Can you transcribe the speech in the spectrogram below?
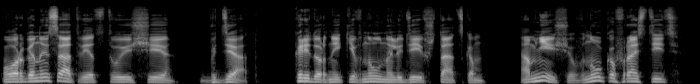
Органы соответствующие бдят. Коридорный кивнул на людей в штатском. А мне еще внуков растить.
